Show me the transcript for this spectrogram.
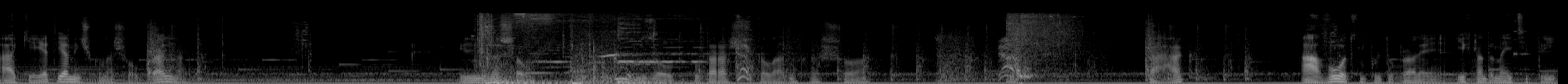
Окей, это я нычку нашел, правильно? Или не нашел? Золото, полторашечка, ладно, хорошо. Так. А, вот он, пульт управления. Их надо найти три.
